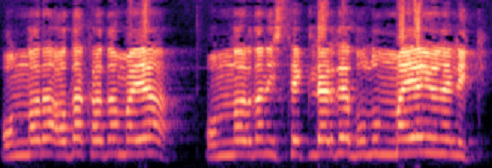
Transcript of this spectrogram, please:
onlara adak adamaya, onlardan isteklerde bulunmaya yönelik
